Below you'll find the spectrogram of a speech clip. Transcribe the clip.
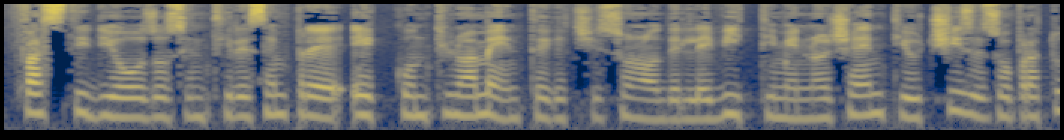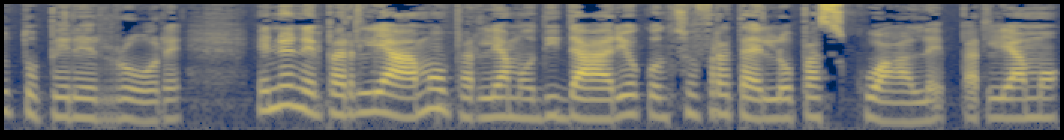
fastidioso sentire sempre e continuamente che ci sono delle vittime innocenti uccise soprattutto per errore. E noi ne parliamo, parliamo di Dario con suo fratello Pasquale, parliamo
